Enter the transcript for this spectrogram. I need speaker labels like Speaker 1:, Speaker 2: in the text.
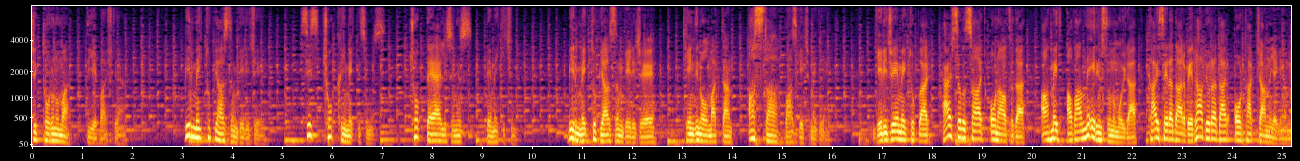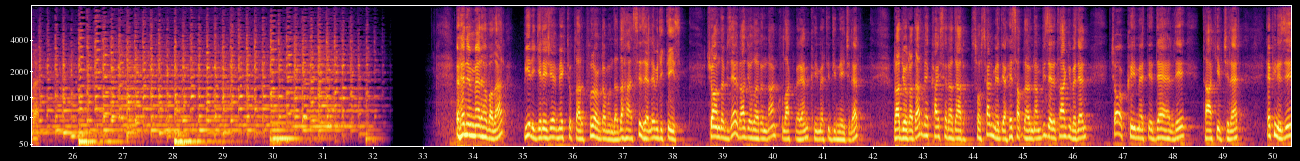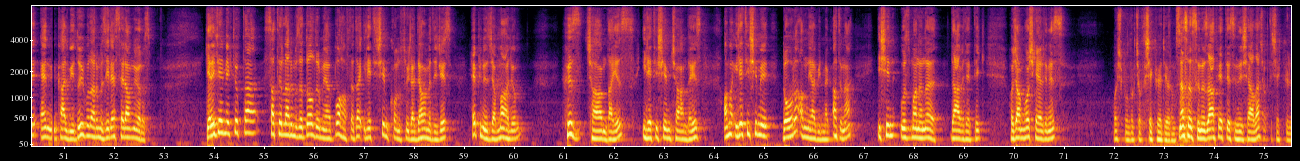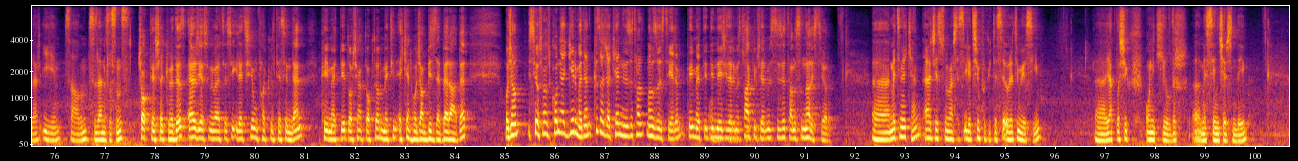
Speaker 1: minicik torunuma diye başlayan. Bir mektup yazdım geleceğe. Siz çok kıymetlisiniz, çok değerlisiniz demek için. Bir mektup yazdım geleceğe, kendin olmaktan asla vazgeçme diye. Geleceğe mektuplar her salı saat 16'da Ahmet Avanlı Er'in sunumuyla Kayseri Radar ve Radyo Radar ortak canlı yayınında.
Speaker 2: Efendim merhabalar. Bir Geleceğe Mektuplar programında daha sizlerle birlikteyiz. Şu anda bize radyolarından kulak veren kıymetli dinleyiciler, Radyo Radar ve Kayseri Radar sosyal medya hesaplarından bizleri takip eden çok kıymetli, değerli takipçiler, hepinizi en kalbi duygularımız ile selamlıyoruz. Geleceğe Mektup'ta satırlarımızı doldurmaya bu haftada iletişim konusuyla devam edeceğiz. Hepinizce malum hız çağındayız, iletişim çağındayız. Ama iletişimi doğru anlayabilmek adına işin uzmanını davet ettik. Hocam hoş geldiniz.
Speaker 3: Hoş bulduk. Çok teşekkür ediyorum. Sağ
Speaker 2: Nasılsınız? Afiyettesiniz inşallah.
Speaker 3: Çok teşekkürler. İyiyim. Sağ olun. Sizler nasılsınız?
Speaker 2: Çok teşekkür ederiz. Erciyes Üniversitesi İletişim Fakültesinden kıymetli doçent doktor Metin Eken hocam bizle beraber. Hocam istiyorsanız konuya girmeden kısaca kendinizi tanıtmanızı isteyelim. Kıymetli dinleyicilerimiz, takipçilerimiz sizi tanısınlar istiyorum.
Speaker 3: Ee, Metin Eken, Erciyes Üniversitesi İletişim Fakültesi öğretim üyesiyim. Ee, yaklaşık 12 yıldır e, mesleğin içerisindeyim.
